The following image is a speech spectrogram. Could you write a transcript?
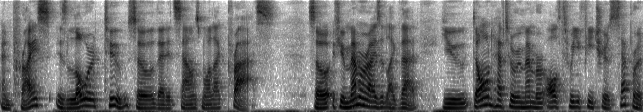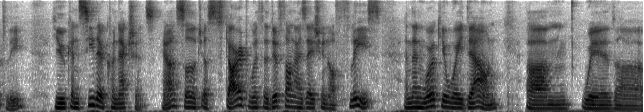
And price is lowered too so that it sounds more like price. So if you memorize it like that, you don't have to remember all three features separately. you can see their connections. Yeah, so just start with the diphthongization of fleece and then work your way down um, with uh,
